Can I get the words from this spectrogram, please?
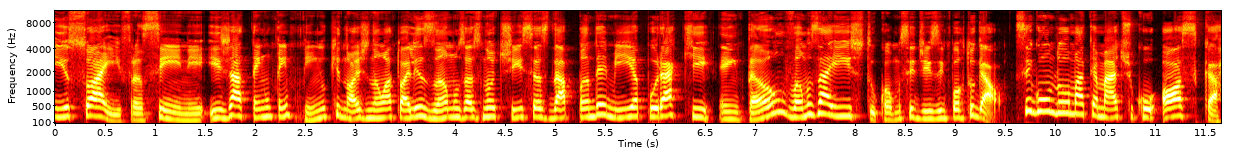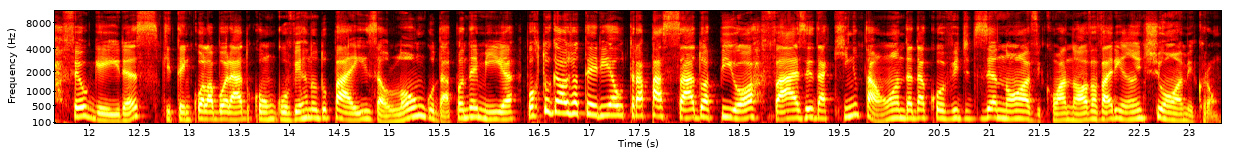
Isso aí, Francine. E já tem um tempinho que nós não atualizamos as notícias da pandemia por aqui. Então, vamos a isto, como se diz em Portugal. Segundo o matemático Oscar Felgueiras, que tem colaborado com o governo do país ao longo da pandemia, Portugal já teria ultrapassado a pior fase da quinta onda da Covid-19 com a nova variante Ômicron.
